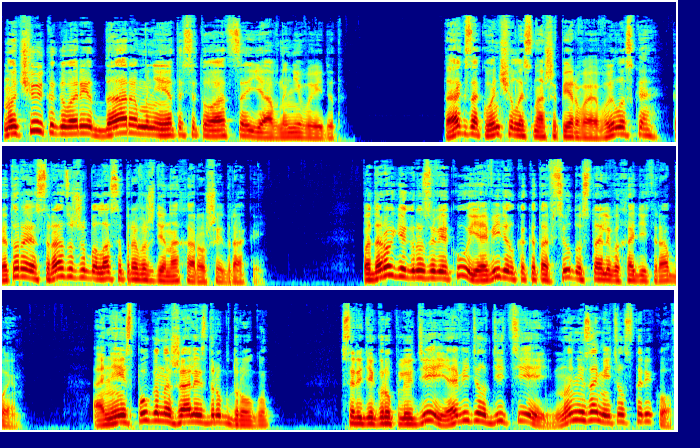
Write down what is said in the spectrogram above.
Но чуйка говорит, даром мне эта ситуация явно не выйдет. Так закончилась наша первая вылазка, которая сразу же была сопровождена хорошей дракой. По дороге к грузовику я видел, как отовсюду стали выходить рабы. Они испуганно жались друг к другу. Среди групп людей я видел детей, но не заметил стариков.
